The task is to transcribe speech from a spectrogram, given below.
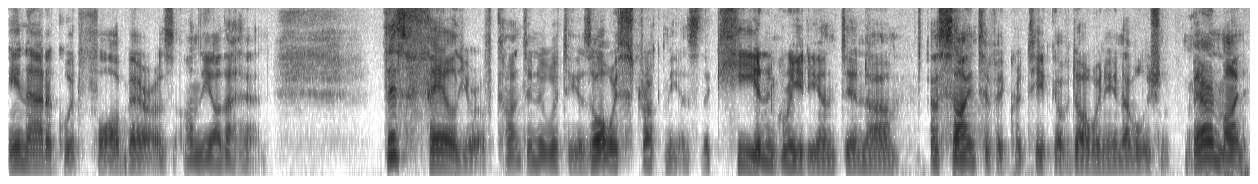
inadequate forebears on the other hand. This failure of continuity has always struck me as the key ingredient in um, a scientific critique of Darwinian evolution. Bear in mind,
